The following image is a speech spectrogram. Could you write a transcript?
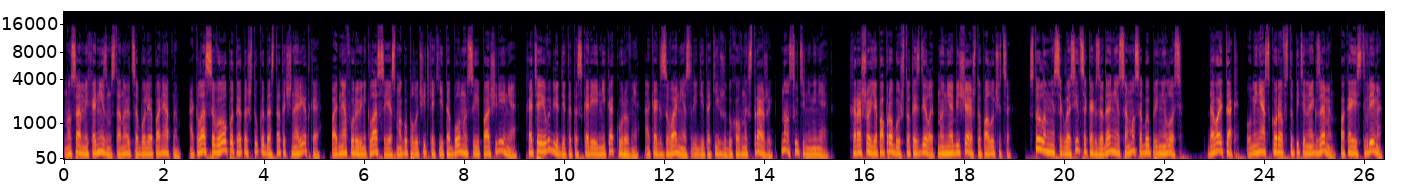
но сам механизм становится более понятным. А классовый опыт — эта штука достаточно редкая. Подняв уровень класса, я смогу получить какие-то бонусы и поощрения, хотя и выглядит это скорее не как уровни, а как звание среди таких же духовных стражей, но сути не меняет. Хорошо, я попробую что-то сделать, но не обещаю, что получится. Стоило мне согласиться, как задание само собой принялось. Давай так, у меня скоро вступительный экзамен, пока есть время,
